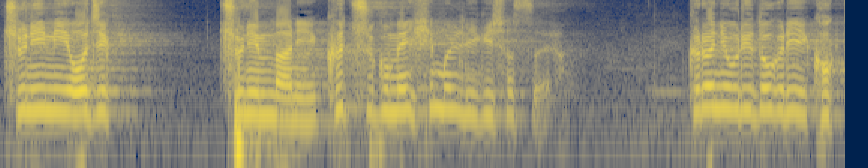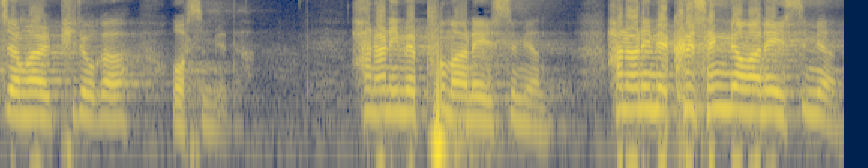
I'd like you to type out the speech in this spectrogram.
주님이 오직 주님만이 그 죽음의 힘을 이기셨어요. 그러니 우리도 그리 걱정할 필요가 없습니다. 하나님의 품 안에 있으면, 하나님의 그 생명 안에 있으면,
